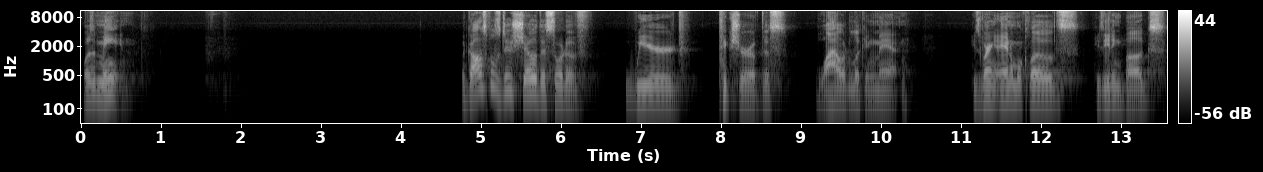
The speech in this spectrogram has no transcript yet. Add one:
What does it mean? The Gospels do show this sort of weird picture of this wild looking man. He's wearing animal clothes, he's eating bugs.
